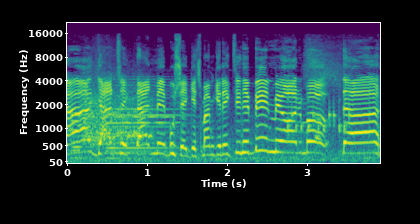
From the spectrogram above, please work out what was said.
Aa, gerçekten mi? Bu şey geçmem gerektiğini bilmiyor mu? Aa.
